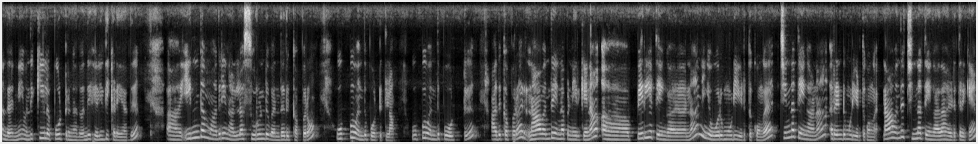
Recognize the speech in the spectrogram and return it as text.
அந்த எண்ணெயை வந்து கீழே போட்டுருங்க. அது வந்து ஹெல்தி கிடையாது. இந்த மாதிரி நல்லா சுருண்டு வந்ததுக்கப்புறம் உப்பு வந்து போட்டுக்கலாம். உப்பு வந்து போட்டு அதுக்கப்புறம் நான் வந்து என்ன பண்ணியிருக்கேன்னா பெரிய தேங்காய்னா நீங்கள் ஒரு மூடி எடுத்துக்கோங்க. சின்ன தேங்காய்னா ரெண்டு மூடி எடுத்துக்கோங்க. நான் வந்து சின்ன தேங்காய் தான் எடுத்திருக்கேன்.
